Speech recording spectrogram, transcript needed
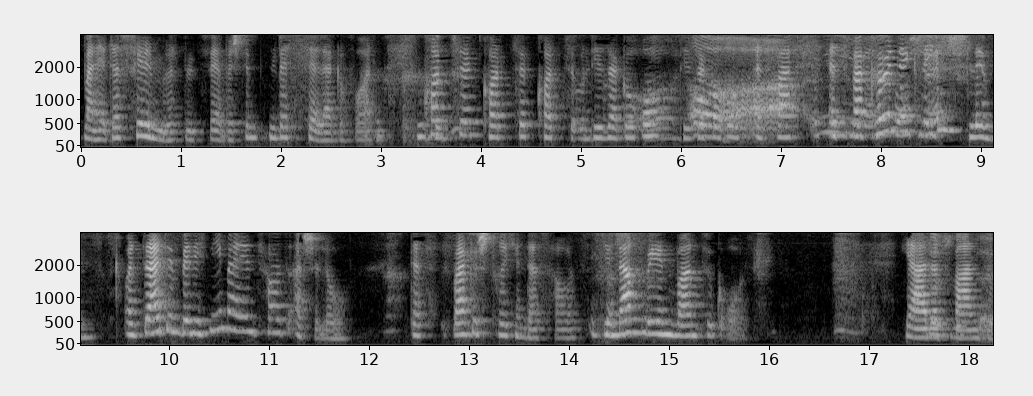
man hätte das filmen müssen, es wäre bestimmt ein Bestseller geworden. Kotze, Kotze, Kotze. Und dieser Geruch, dieser oh, Geruch, es war, es war königlich schlimm. Und seitdem bin ich nie mehr ins Haus Aschelow. Das war gestrichen, das Haus. Die Nachwehen waren zu groß. Ja, das waren so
